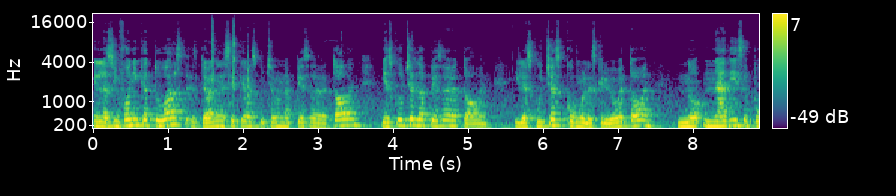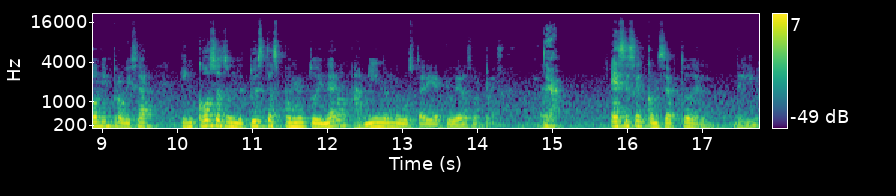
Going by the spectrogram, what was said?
En la sinfónica tú vas, te van a decir que vas a escuchar una pieza de Beethoven y escuchas la pieza de Beethoven y la escuchas como la escribió Beethoven. No, nadie se pone a improvisar. En cosas donde tú estás poniendo tu dinero, a mí no me gustaría que hubiera sorpresas. Ya. Ese es el concepto del, del libro.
